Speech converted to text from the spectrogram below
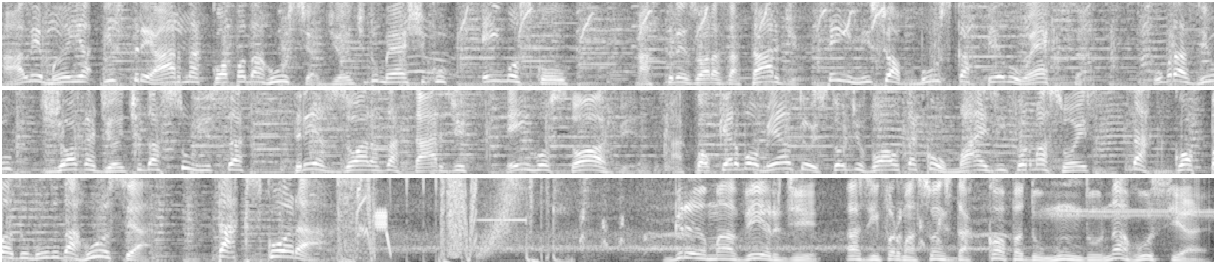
a Alemanha, estrear na Copa da Rússia, diante do México, em Moscou. Às 3 horas da tarde, tem início a busca pelo Hexa. O Brasil joga diante da Suíça, 3 horas da tarde, em Rostov. A qualquer momento eu estou de volta com mais informações da Copa do Mundo da Rússia. Taxcora! Grama Verde. As informações da Copa do Mundo na Rússia.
